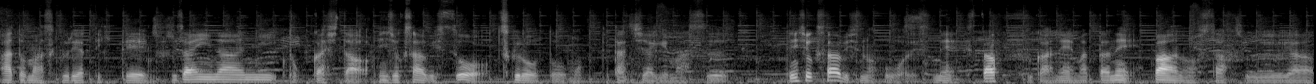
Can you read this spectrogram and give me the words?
あとまあスクールやってきて、デザイナーに特化した転職サービスを作ろうと思って立ち上げます。転職サービスの方はですね、スタッフがね、またね、バーのスタッフや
